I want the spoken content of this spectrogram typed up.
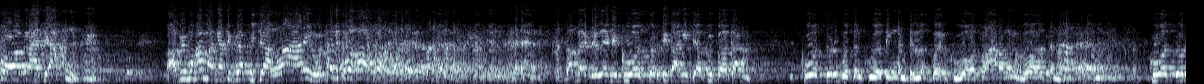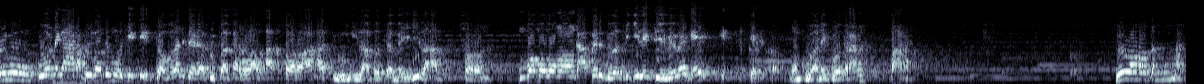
mau kerajaan Nabi Muhammad juga bisa lari. Sampai dulu ini gua sur ditangisi Abu Bakar. Gua sur buatan gua ting mendelep kayak gua selarang nih buatan. Gua sur itu gua neng Arab itu mau sidik dong. Malah dari Abu Bakar lau soro ahaduhum ila kodamaihi la sorona. Umpama mau ngomong kafir dua sikile dhewe wae kayak gitu. Wong gua nih gua terang parah. Yo loro tenang.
